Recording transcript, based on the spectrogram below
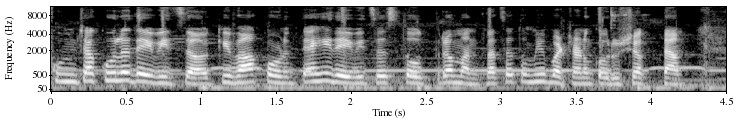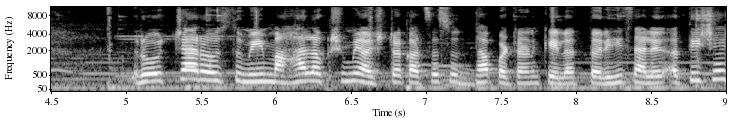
तुमच्या कुलदेवीचं किंवा कोणत्याही देवीचं स्तोत्र मंत्राचं तुम्ही पठण करू शकता. रोजच्या रोज तुम्ही महालक्ष्मी अष्टकाचं सुद्धा पठण केलं तरीही चालेल. अतिशय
